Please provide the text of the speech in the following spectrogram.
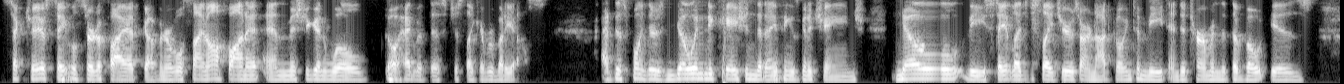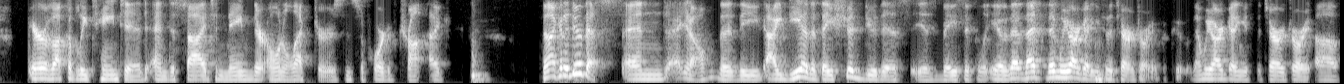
Secretary of State will certify it. Governor will sign off on it, and Michigan will go ahead with this just like everybody else. At this point, there's no indication that anything is going to change. No, the state legislatures are not going to meet and determine that the vote is irrevocably tainted and decide to name their own electors in support of Trump. Like, they're not going to do this. And you know, the the idea that they should do this is basically, you know, that, that then we are getting to the territory of a coup. Then we are getting into the territory of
